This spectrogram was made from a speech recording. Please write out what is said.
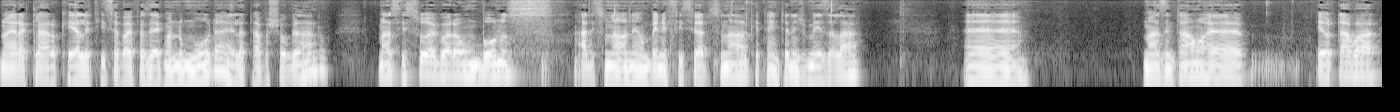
não era claro que a Letícia vai fazer quando muda, ela estava jogando, mas isso agora é um bônus adicional, né? um benefício adicional que tem tênis de mesa lá. É, mas então é, eu estava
